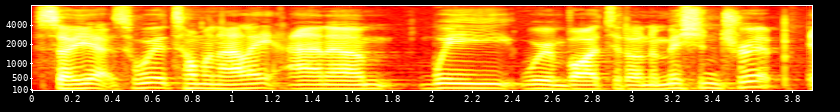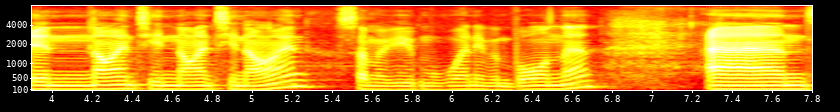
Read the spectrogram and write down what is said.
So yeah, so we're Tom and Ali, and um, we were invited on a mission trip in 1999. Some of you weren't even born then, and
